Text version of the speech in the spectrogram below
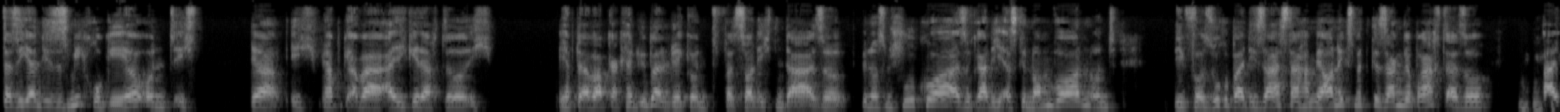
dass ich an dieses Mikro gehe und ich, ja, ich habe aber eigentlich gedacht, so, ich, ich habe da überhaupt gar keinen Überblick und was soll ich denn da? Also ich bin aus dem Schulchor, also gar nicht erst genommen worden und die Versuche bei Disaster haben mir auch nichts mit Gesang gebracht, also weiß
